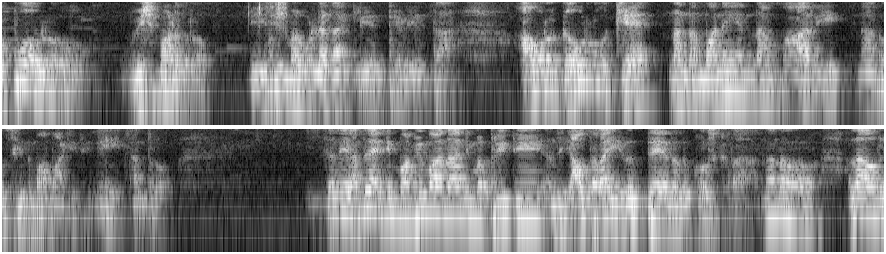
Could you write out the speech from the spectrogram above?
ಅಪ್ಪು ಅವರು ವಿಶ್ ಮಾಡಿದ್ರು, ಈ ಸಿನಿಮಾ ಒಳ್ಳೆಯದಾಗಲಿ ಅಂಥೇಳಿ ಅಂತ. ಅವರ ಗೌರವಕ್ಕೆ ನನ್ನ ಮನೆಯನ್ನು ಮಾರಿ ನಾನು ಸಿನಿಮಾ ಮಾಡಿದ್ದೀನಿ ಅಂದರು. ಸರಿ, ಅಂದರೆ ನಿಮ್ಮ ಅಭಿಮಾನ, ನಿಮ್ಮ ಪ್ರೀತಿ ಅಂದರೆ ಯಾವ ಥರ ಇರುತ್ತೆ ಅನ್ನೋದಕ್ಕೋಸ್ಕರ. ನಾನು, ಅಲ್ಲ, ಅವ್ರು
